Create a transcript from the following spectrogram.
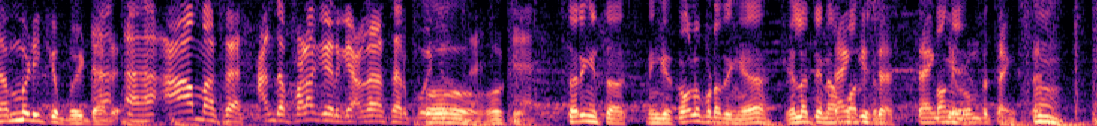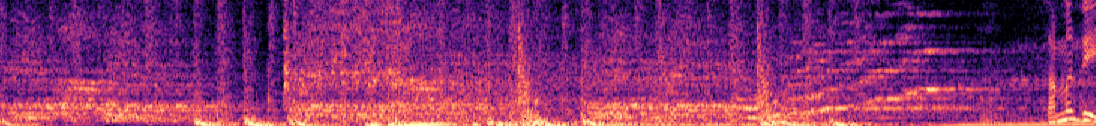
தம் அடிக்க போயிட்டாரு. ஆமா சார். அந்த பழக்கம் இருக்கு. அதான் சார் வந்தேன். ஓகே. சரிங்க சார். நீங்க கவலைப்படாதீங்க. எல்லாத்தையும் நான் thank you sir. Thank you. ரொம்ப தேங்க்ஸ் சார் சம்மந்தி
